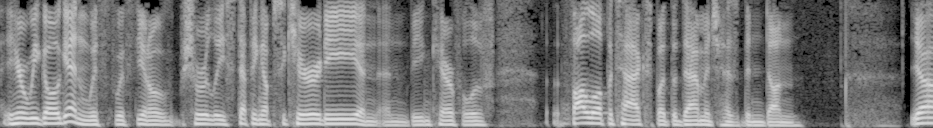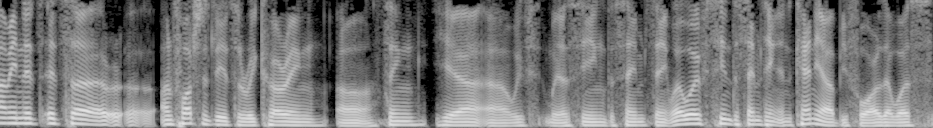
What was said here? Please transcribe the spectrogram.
here we go again with with you know surely stepping up security and and being careful of follow up attacks, but the damage has been done. Yeah, I mean it's it's a uh, unfortunately it's a recurring uh, thing here. Uh, we've we are seeing the same thing. Well, we've seen the same thing in Kenya before. There was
